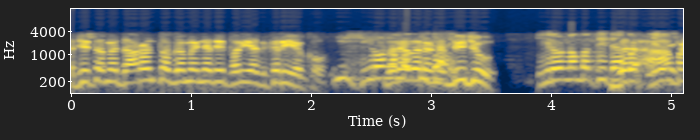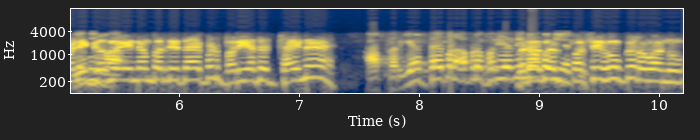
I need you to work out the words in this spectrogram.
હજી તમે ધારો તો ગમે નથી ફરિયાદ કરી શકો. બરાબર અને બીજું? હીરો નંબરથી થાય પણ ગમે એ નંબરથી થાય પણ ફરિયાદ જ થાય ને. આ ફરિયાદ થાય પણ આપણે ફરિયાદી ન બનીએ. પછી શું કરવાનું?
